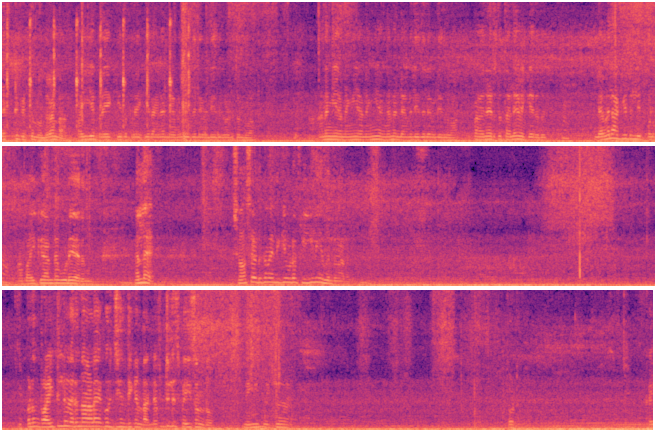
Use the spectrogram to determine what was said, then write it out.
ലെഫ്റ്റ് ബ്രേക്ക് ചെയ്ത് ബ്രേക്ക് ചെയ്ത് അങ്ങനെ ലെവൽ അങ്ങനെ ലെവൽ തലേ വെക്കരുത്. ലെവലാക്കിയിട്ടില്ല ഇപ്പോഴും. ആ ബൈക്കുകാരന്റെ കൂടെയായിരുന്നു. അല്ലേ? ശ്വാസം എടുക്കുന്ന എനിക്ക് ഇവിടെ ഫീൽ ചെയ്യുന്നുണ്ട് മാഡം ഇപ്പോഴും റൈറ്റിൽ വരുന്ന ആളെ കുറിച്ച് ചിന്തിക്കണ്ട. ലെഫ്റ്റിൽ സ്പേസ് ഉണ്ടോ? നീങ്ങി പൊയ്ക്കോ മാഡം പോട്ടെ. കൈ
